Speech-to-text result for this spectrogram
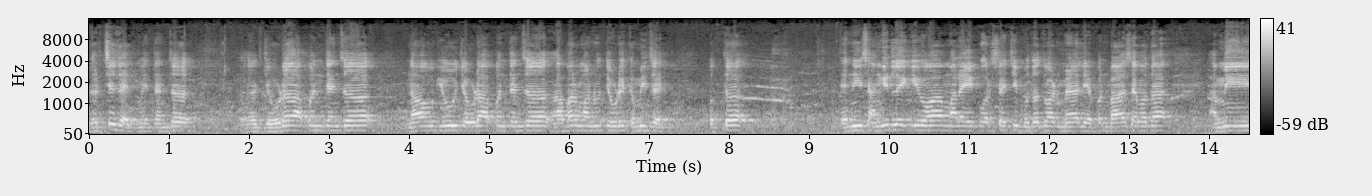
घरचेच आहेत. म्हणजे त्यांचं जेवढं आपण त्यांचं नाव घेऊ जेवढं आपण त्यांचं आभार मानू तेवढे कमीच आहे फक्त त्यांनी सांगितलंय की बाबा मला एक वर्षाची मुदतवाढ मिळाली आहे. पण बाळासाहेब आता आम्ही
